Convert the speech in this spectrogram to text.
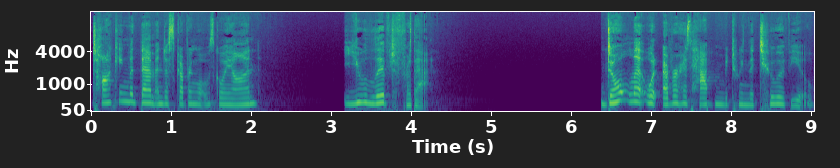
Talking with them and discovering what was going on, you lived for that. Don't let whatever has happened between the two of you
